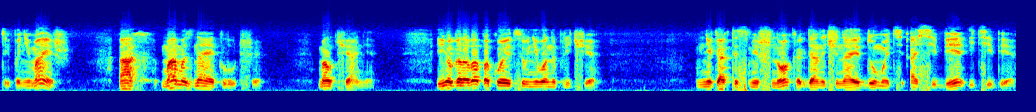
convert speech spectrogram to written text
ты понимаешь. Ах, мама знает лучше. Молчание. Ее голова покоится у него на плече. Мне как-то смешно, когда начинаю думать о себе и тебе.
